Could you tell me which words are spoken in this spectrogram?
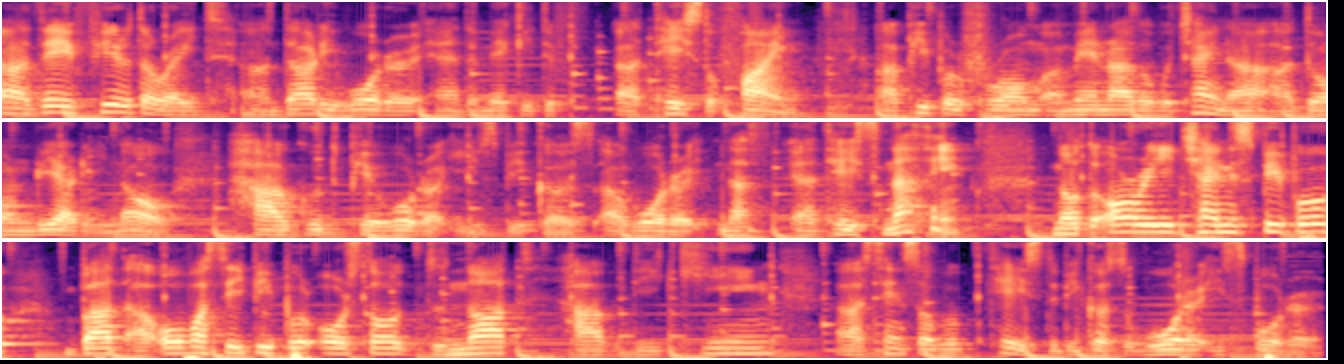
uh, they filtrate uh, dirty water and make it uh, taste fine. Uh, people from uh, mainland of China uh, don't really know how good pure water is because water not, tastes nothing. Not only Chinese people, but overseas people also do not have the keen sense of taste because water is water.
